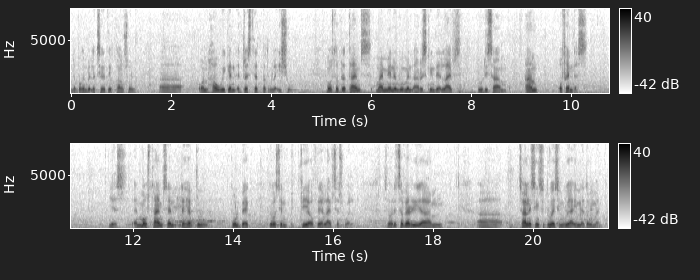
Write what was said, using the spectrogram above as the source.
the Bougainville Executive Council, uh, on how we can address that particular issue. Most of the times, my men and women are risking their lives to disarm armed offenders. Yes, and most times and they have to pull back because in fear of their lives as well. So it's a very um, uh, challenging situation we are in at the moment.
